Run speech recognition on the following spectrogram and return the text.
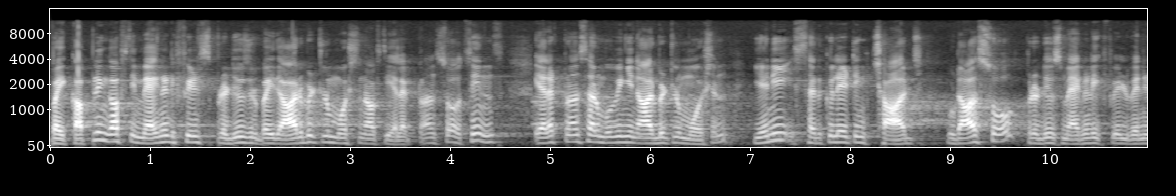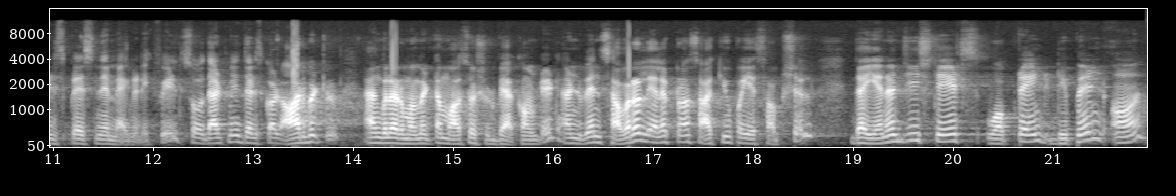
By coupling of the magnetic fields produced by the orbital motion of the electron. So, since electrons are moving in orbital motion any circulating charge would also produce magnetic field when it is placed in a magnetic field. So, that means that is called orbital angular momentum also should be accounted and when several electrons occupy a subshell the energy states obtained depend on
